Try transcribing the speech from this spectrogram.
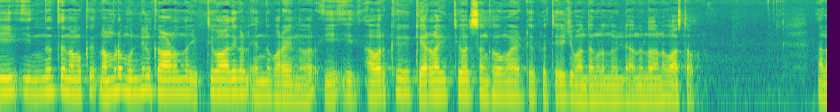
ഈ ഇന്നത്തെ നമുക്ക് നമ്മുടെ മുന്നിൽ കാണുന്ന യുക്തിവാദികൾ എന്ന് പറയുന്നവർ ഈ അവർക്ക് കേരള യുക്തിവാദി സംഘവുമായിട്ട് പ്രത്യേകിച്ച് ബന്ധങ്ങളൊന്നുമില്ല എന്നുള്ളതാണ് വാസ്തവം. എന്നാൽ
